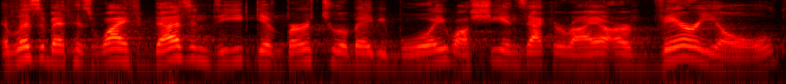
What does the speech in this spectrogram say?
Elizabeth, his wife, does indeed give birth to a baby boy while she and Zechariah are very old.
